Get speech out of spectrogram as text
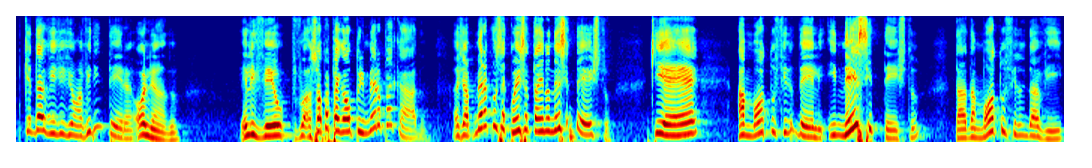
Porque Davi viveu uma vida inteira olhando. Ele veio só para pegar o primeiro pecado. A primeira consequência está indo nesse texto, que é a morte do filho dele. E nesse texto, tá, da morte do filho de Davi,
